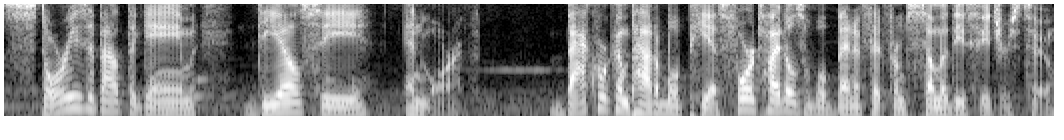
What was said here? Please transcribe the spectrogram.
stories about the game, DLC, and more. Backward compatible PS4 titles will benefit from some of these features too.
